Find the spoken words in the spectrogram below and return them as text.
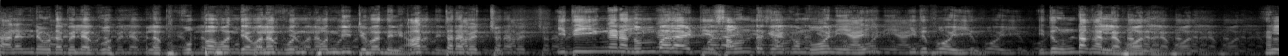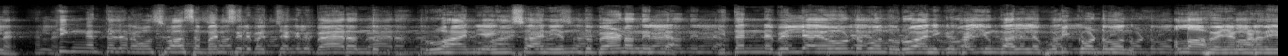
തലന്റെ ഇവിടെ വില കുപ്പ പൊന്തിയ പൊന്തിട്ട് വന്നിന്. അത്ര വെച്ചു. ഇത് ഇങ്ങനെ നുമ്പലായിട്ട് ഈ സൗണ്ട് കേൾക്കുമ്പോ ഓനിയായി ഇത് പോയി. ഇത് ഉണ്ടങ്ങല്ല പോന്നെ. അല്ലേ? ഇങ്ങനത്തെ ചില വിശ്വാസം മനസ്സിൽ വെച്ചെങ്കിൽ വേറെന്തും. റുഹാനിയ ഇൻസാനി എന്ത് വേണമെന്നില്ല. ഇതന്നെ വെല്ലായ കൊണ്ടുപോകുന്നു റുഹാനിക്ക് കയ്യും കാലെല്ലാം കൂടിക്കൊണ്ട് പോകുന്നു അള്ളാഹു ഞങ്ങളെ നീ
